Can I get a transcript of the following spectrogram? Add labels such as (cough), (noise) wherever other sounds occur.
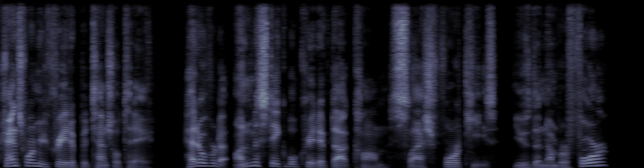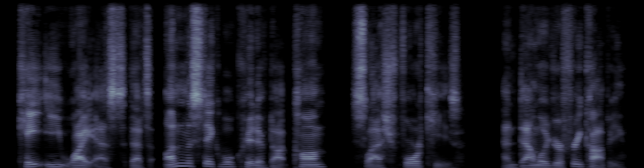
Transform your creative potential today. Head over to unmistakablecreative.com slash four keys. Use the number four, K E Y S. That's unmistakablecreative.com slash four keys and download your free copy.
